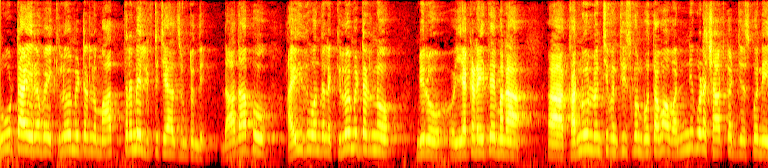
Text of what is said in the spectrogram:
నూట ఇరవై కిలోమీటర్లు మాత్రమే లిఫ్ట్ చేయాల్సి ఉంటుంది. దాదాపు ఐదు వందల కిలోమీటర్లను మీరు ఎక్కడైతే మన కర్నూలు నుంచి మనం తీసుకొని పోతామో అవన్నీ కూడా షార్ట్ కట్ చేసుకొని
